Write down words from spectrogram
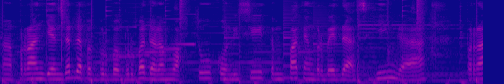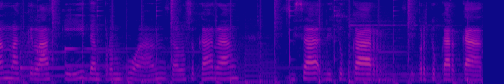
Nah, peran gender dapat berubah-ubah dalam waktu, kondisi, tempat yang berbeda sehingga peran laki-laki dan perempuan kalau sekarang bisa ditukar, dipertukarkan.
